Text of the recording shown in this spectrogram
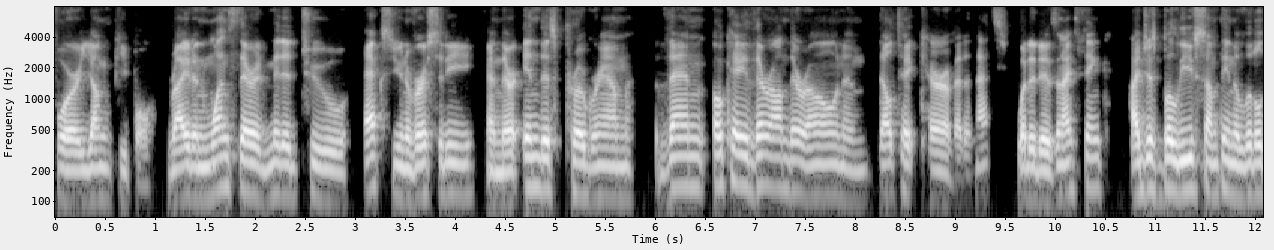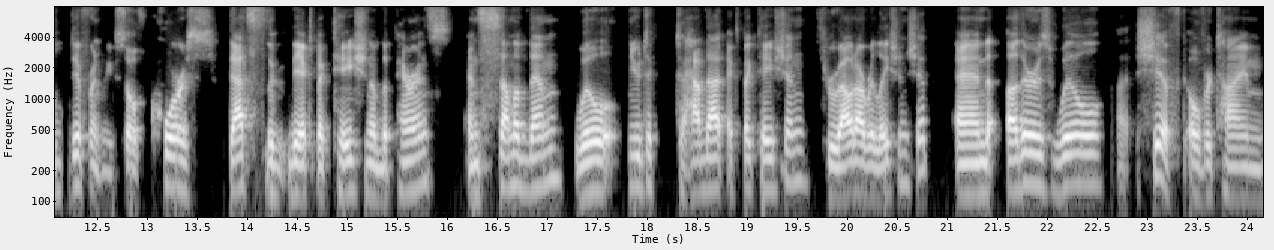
for young people, right? And once they're admitted to X university and they're in this program, then okay, they're on their own and they'll take care of it. And that's what it is. And I think I just believe something a little differently. So, of course, that's the, the expectation of the parents. And some of them will continue to, to have that expectation throughout our relationship. And others will uh, shift over time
